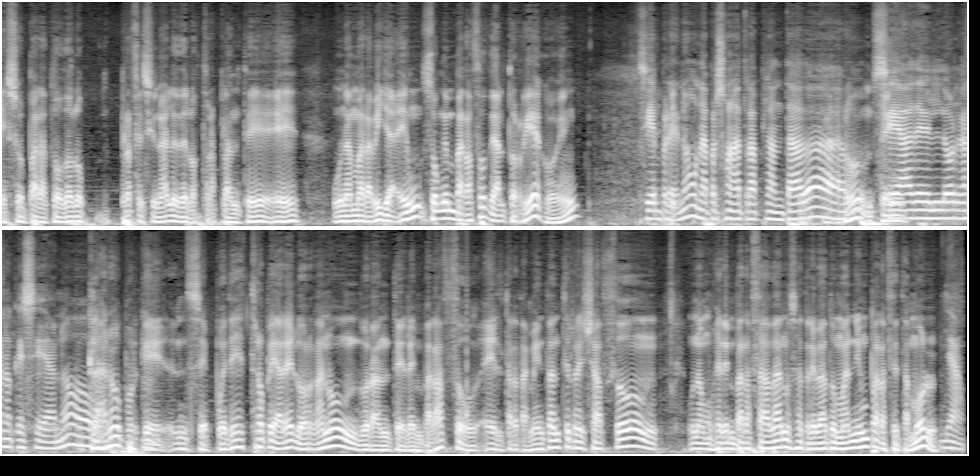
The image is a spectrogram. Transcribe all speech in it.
Eso para todos los profesionales de los trasplantes es una maravilla. Es un- son embarazos de alto riesgo, ¿eh? Siempre, ¿no? Una persona trasplantada, Claro, te- sea del órgano que sea, ¿no? Claro, porque se puede estropear el órgano durante el embarazo. El tratamiento antirrechazo, una mujer embarazada no se atreve a tomar ni un paracetamol. Ya.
